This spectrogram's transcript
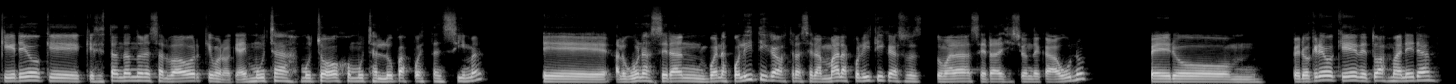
creo que, se están dando en El Salvador, que bueno, que hay muchas, muchos ojos, muchas lupas puestas encima. Eh, algunas serán buenas políticas, otras serán malas políticas, eso tomará, será decisión de cada uno. Pero, pero creo que de todas maneras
